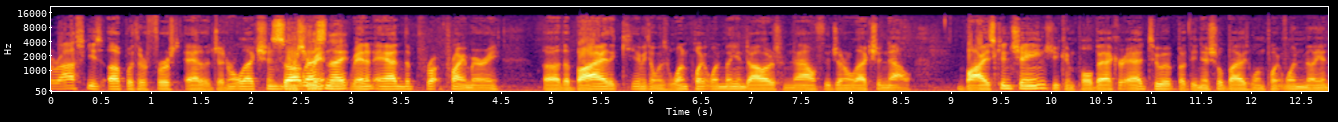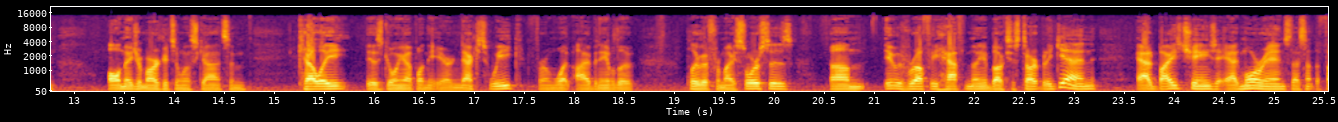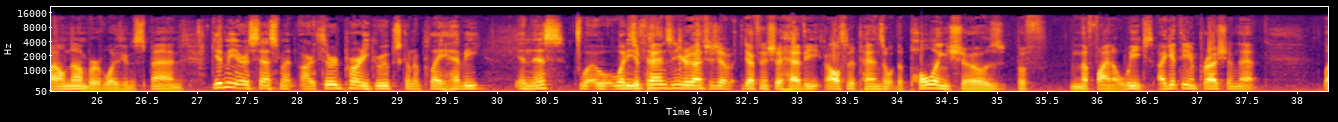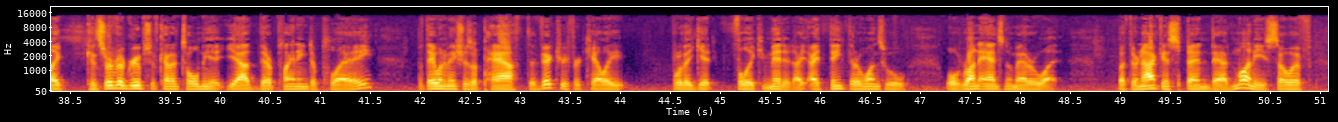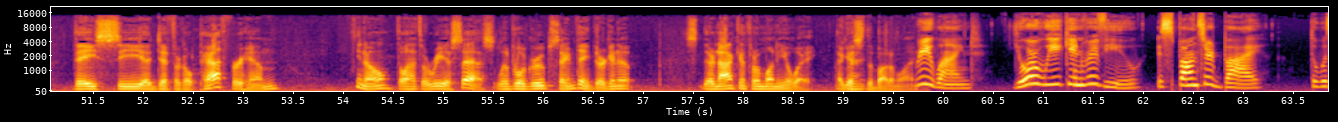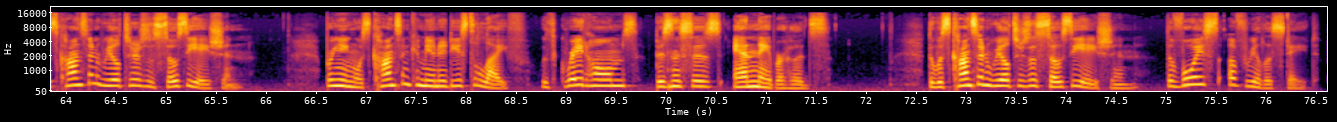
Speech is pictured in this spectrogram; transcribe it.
Karofsky's up with her first ad of the general election. Saw it last ran, night. Ran an ad in the pr- primary. Uh, the buy, the campaign was $1.1 million from now to the general election. Now, buys can change. You can pull back or add to it, but the initial buy is 1.1 million. All major markets in Wisconsin. Kelly is going up on the air next week, from what I've been able to play with from my sources. Um, it was roughly half a million bucks to start, but again, ad buys change. Add more in, so that's not the final number of what he's going to spend. Give me your assessment. Are third-party groups going to play heavy in this? What, what do you think? depends think? on your definition of- definition of heavy. It also depends on what the polling shows bef- in the final weeks. I get the impression that, like, conservative groups have kind of told me that, yeah, they're planning to play, but they want to make sure there's a path to victory for Kelly before they get fully committed. I, I think they're ones who will, will run ads no matter what, but they're not going to spend bad money. So if they see a difficult path for him, you know, they'll have to reassess. Liberal groups, same thing. They're to, they're not to throw money away. I guess is the bottom line. Rewind. Your Week in Review is sponsored by the Wisconsin Realtors Association, bringing Wisconsin communities to life with great homes, businesses, and neighborhoods. The Wisconsin Realtors Association, the voice of real estate.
